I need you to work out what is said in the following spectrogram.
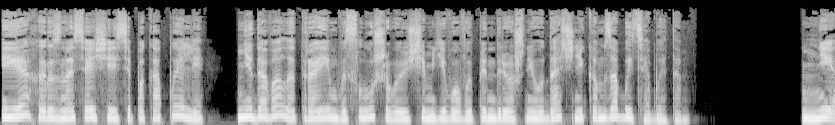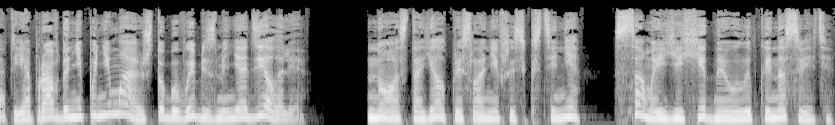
И эхо, разносящееся по капелле, не давало троим выслушивающим его выпендрёж неудачникам забыть об этом. «Нет, я правда не понимаю, что бы вы без меня делали». Ноа стоял, прислонившись к стене, с самой ехидной улыбкой на свете.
